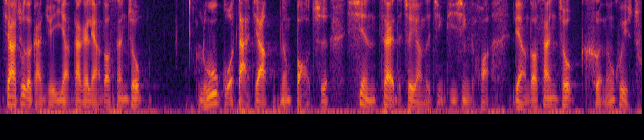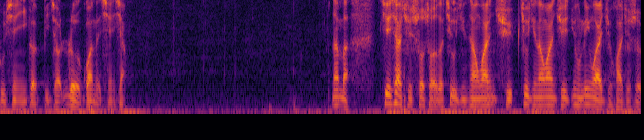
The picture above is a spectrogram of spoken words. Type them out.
加州的感觉一样，大概两到三周。如果大家能保持现在的这样的警惕性的话，两到三周可能会出现一个比较乐观的现象。那么接下去说说个旧金山湾区。旧金山湾区用另外一句话就是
